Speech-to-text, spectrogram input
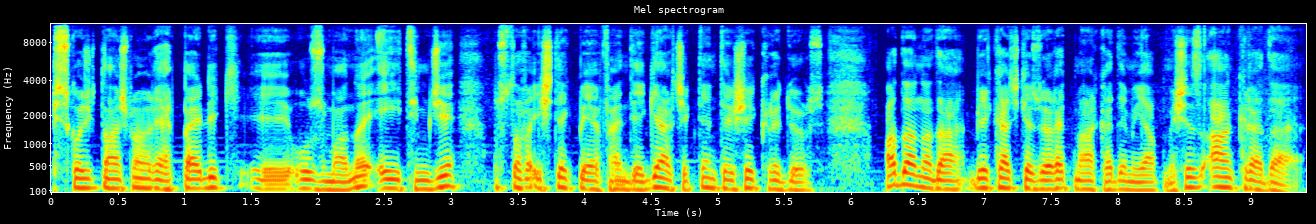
psikolojik danışma ve rehberlik e, uzmanı, eğitimci Mustafa İştek Beyefendi'ye gerçekten teşekkür ediyoruz. Adana'da birkaç kez öğretmen akademi yapmışız. Ankara'da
